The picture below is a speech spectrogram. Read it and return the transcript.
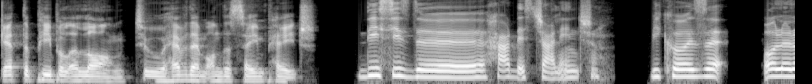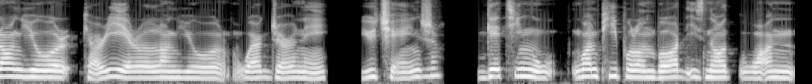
get the people along, to have them on the same page? This is the hardest challenge because uh, all along your career, all along your work journey, you change. Getting one people on board is not one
